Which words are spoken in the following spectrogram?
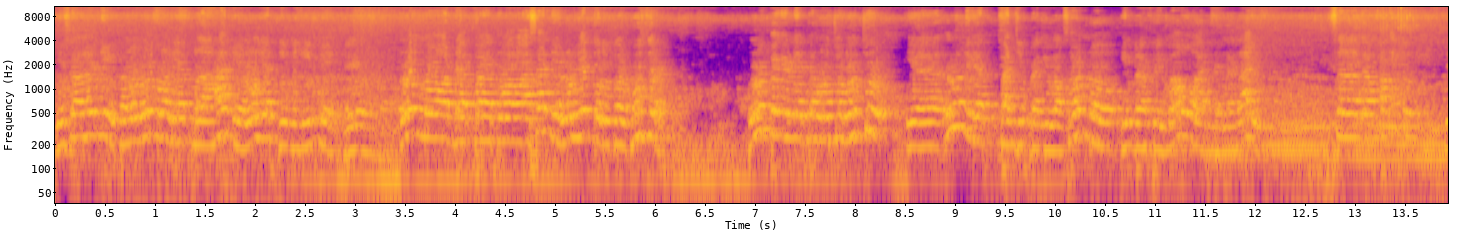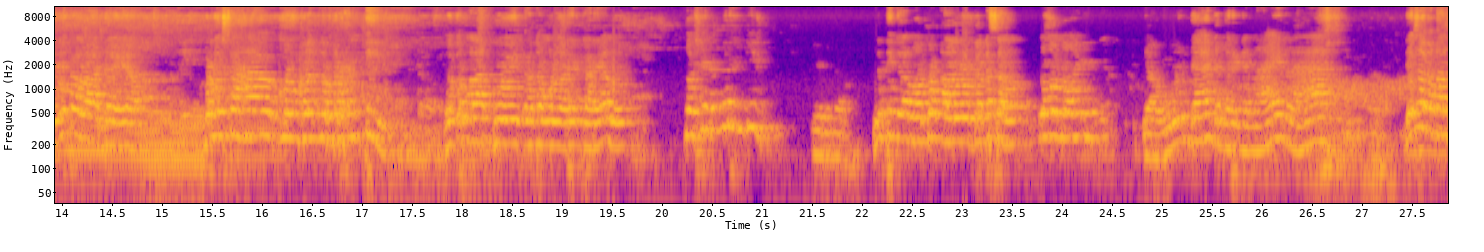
misalnya nih, kalau lo mau lihat belahan ya lo lihat gini-gini. Lo mau dapat wawasan ya lo lihat dari Corbuzier. Lo pengen lihat yang lucu-lucu, ya lo lihat Panji Pragiwaksono, Indra Primawan dan lain-lain. Segampang itu. Jadi kalau ada yang berusaha membuat lo berhenti untuk ngelakuin atau ngeluarin karya lo, gak usah dengerin Jim. Iya benar. Lu tinggal ngomong kalau lu udah kesel, lu ngomong aja. Ya udah dengerin yang lain lah. Dia gak bakal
